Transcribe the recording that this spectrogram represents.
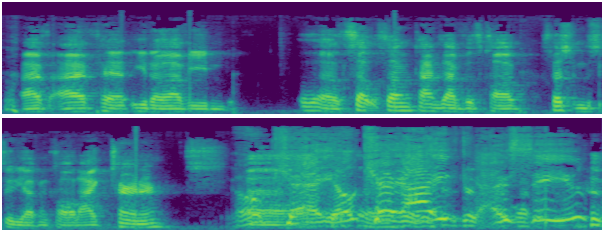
I've I've had, you know, I've mean, uh, so, sometimes I was called, especially in the studio, I've been called Ike Turner. okay, Uh, okay, I I see you.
